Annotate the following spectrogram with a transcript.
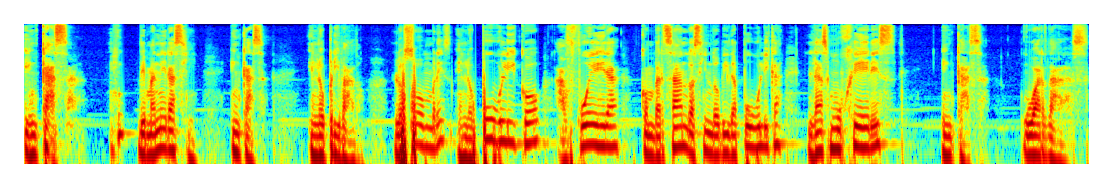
en casa, de manera así, en casa, en lo privado. Los hombres en lo público, afuera, conversando, haciendo vida pública, las mujeres en casa, guardadas,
